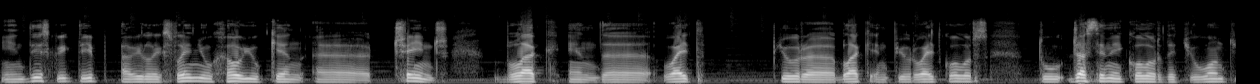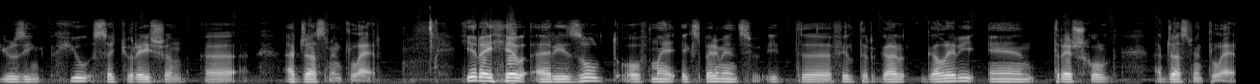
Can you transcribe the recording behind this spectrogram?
In this quick tip I will explain you how you can uh, change black and uh, white pure uh, black and pure white colors to just any color that you want using hue saturation uh, adjustment layer. Here I have a result of my experiments with uh, filter gallery and threshold adjustment layer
